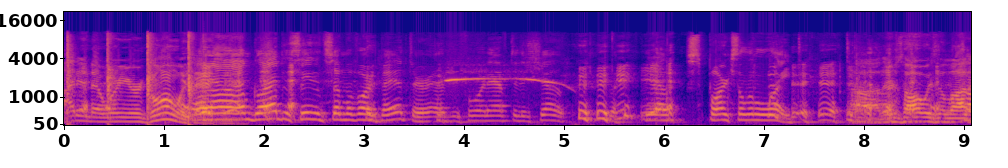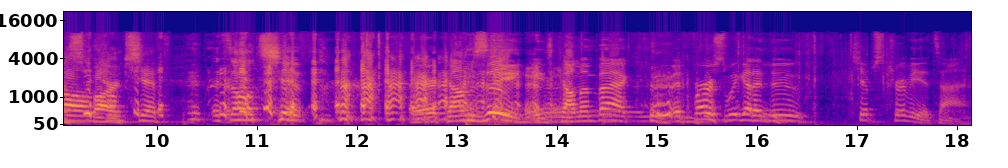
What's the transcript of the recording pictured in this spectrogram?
I didn't know where you were going with And, that. uh, I'm glad to see that some of our banter uh, before and after the show, you know, sparks a little light. Uh, there's always a lot all of sparks. from Chip. It's all Chip. There comes Z. He's coming back. But first, we got to do Chip's trivia time.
